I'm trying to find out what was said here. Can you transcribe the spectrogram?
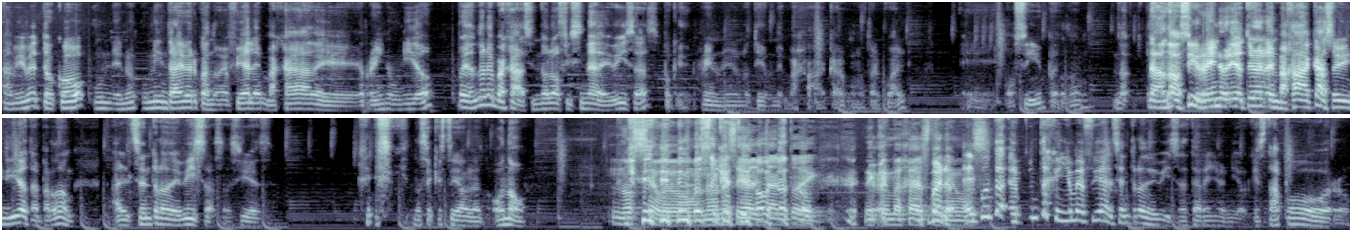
a mí me tocó un, un InDriver cuando me fui a la embajada de Reino Unido. Bueno, no la embajada, sino la oficina de visas, porque Reino Unido no tiene una embajada acá como tal cual. Eh, o sí, perdón. No, no, no, sí, Reino Unido tiene una embajada acá, soy un idiota, perdón. Al centro de visas, así es. no sé qué estoy hablando. O no, No sé, weón. No sé no qué estoy al tanto de, de qué embajadas Bueno, tenemos. el punto, el punto es que yo me fui al centro de visas de Reino Unido, que está por.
